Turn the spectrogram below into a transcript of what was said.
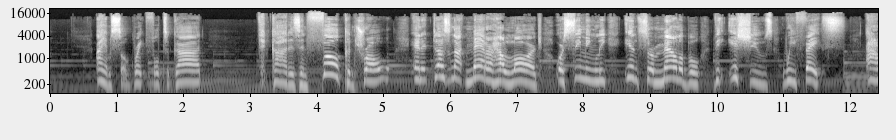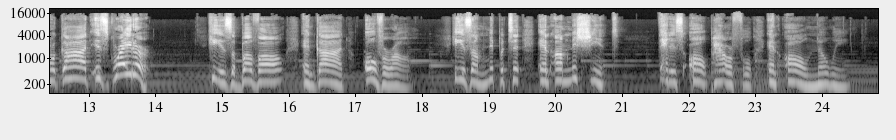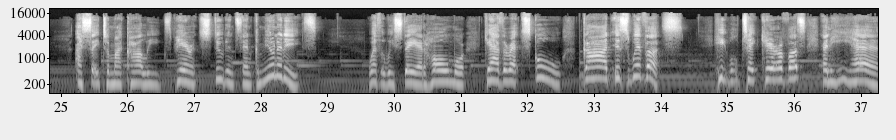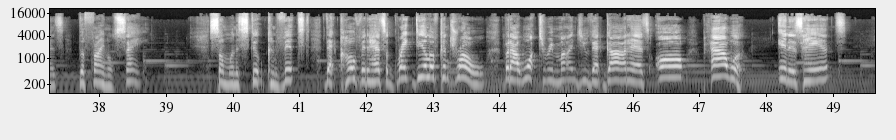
I am so grateful to God that God is in full control, and it does not matter how large or seemingly insurmountable the issues we face. Our God is greater. He is above all and God over all. He is omnipotent and omniscient. That is all powerful and all knowing. I say to my colleagues, parents, students, and communities, whether we stay at home or gather at school, God is with us. He will take care of us and He has the final say. Someone is still convinced that COVID has a great deal of control, but I want to remind you that God has all power in his hands.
